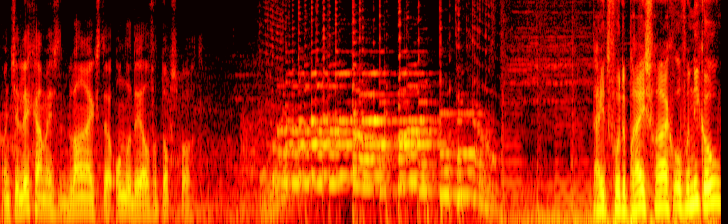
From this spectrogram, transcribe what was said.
Want je lichaam is het belangrijkste onderdeel voor topsport. Tijd voor de prijsvraag over Nico.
